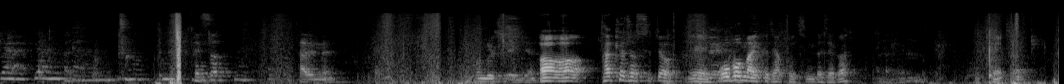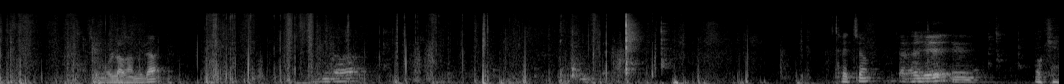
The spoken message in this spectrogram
짠짠짠짠. 했어? 잘했네. 아, 아, 다 켜졌었죠? 예, 네. 5번 마이크 잡고 있습니다, 제가. 네. 지금 올라갑니다. 갑니다. 됐죠? 자, 다시. 예. 오케이.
